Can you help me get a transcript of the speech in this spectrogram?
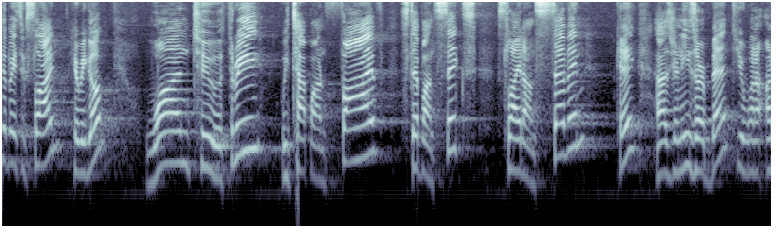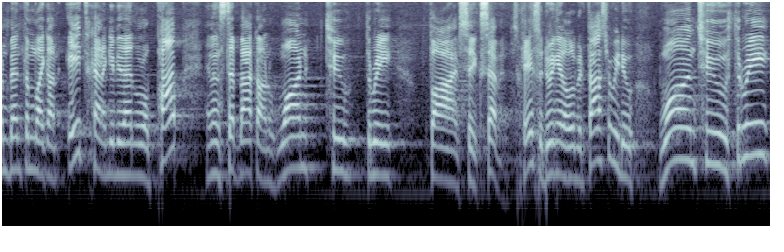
the basic slide. Here we go. One, two, three. We tap on five, step on six, slide on seven. Okay, as your knees are bent, you want to unbend them like on eight, to kind of give you that little pop, and then step back on one, two, three, five, six, seven. Okay, so doing it a little bit faster, we do one, two, three,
